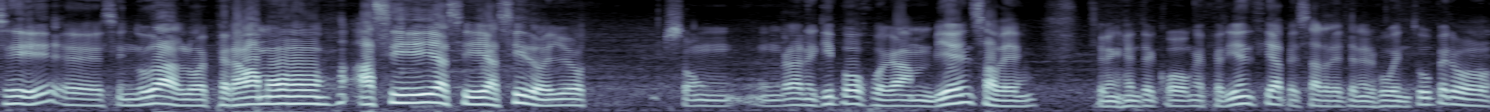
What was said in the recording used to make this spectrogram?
Sí, eh, sin duda, lo esperábamos así, así ha sido. Ellos son un gran equipo, juegan bien, saben, tienen gente con experiencia a pesar de tener juventud, pero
